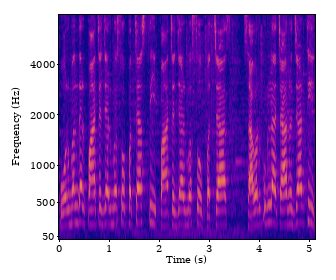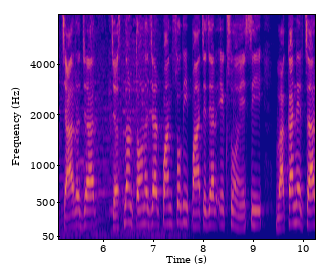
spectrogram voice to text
પોરબંદર પાંચ હજાર બસો પચાસથી પાંચ હજાર બસો પચાસ, સાવરકુંડલા ચાર હજારથી ચાર હજાર જસદણ ત્રણ હજાર પાંચસોથી પાંચ હજાર એકસો એંસી, વાંકાનેર ચાર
